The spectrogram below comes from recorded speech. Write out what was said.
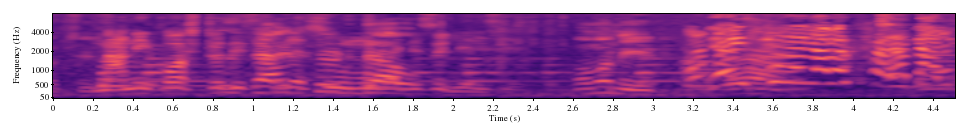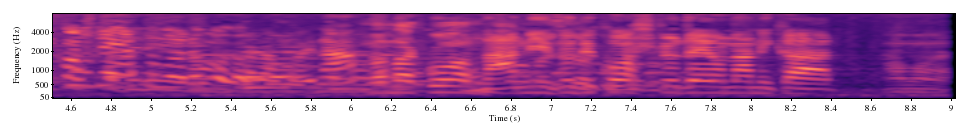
বুঝছি। নানি কষ্ট দিছে আর চুল। মুখে চলে আইছে। এই অমনির ছেলে আবার খালি নানি কষ্ট দিলে এরকম হয় না? না কোন। নানি যদি কষ্ট দেয় নানি কার? আমার।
